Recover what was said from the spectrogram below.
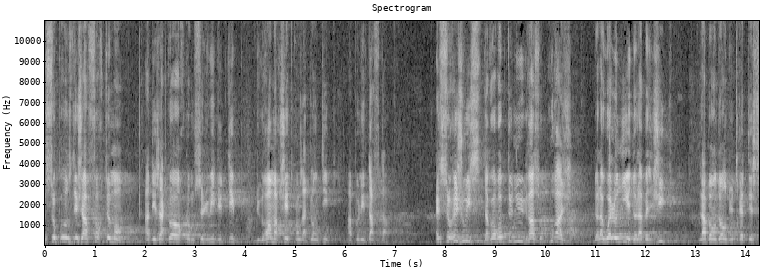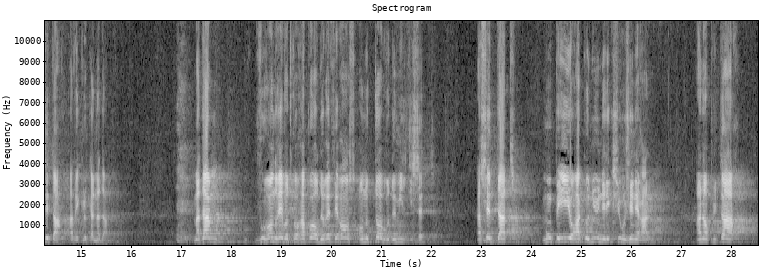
s'opposent déjà fortement à des accords comme celui du type du grand marché transatlantique appelé TAFTA. Elles se réjouissent d'avoir obtenu, grâce au courage de la Wallonie et de la Belgique, l'abandon du traité CETA avec le Canada. Madame, vous rendrez votre rapport de référence en octobre 2017. À cette date, mon pays aura connu une élection générale. Un an plus tard,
